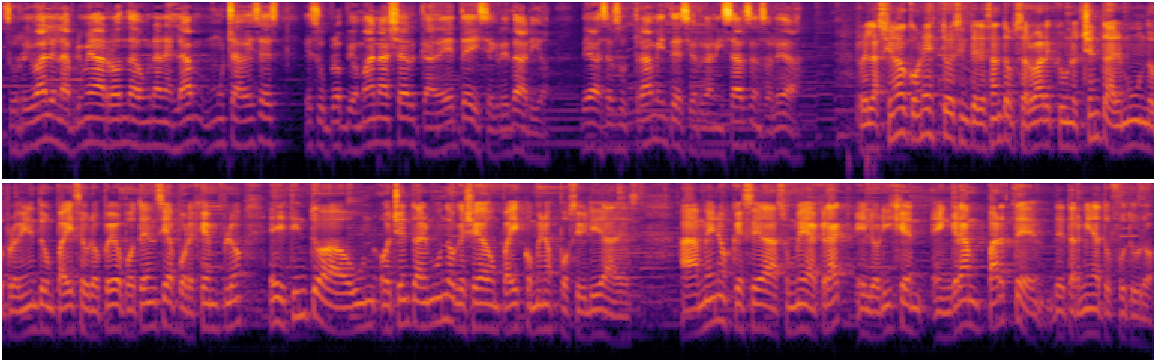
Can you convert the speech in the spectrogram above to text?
su rival en la primera ronda de un gran slam muchas veces es su propio manager, cadete y secretario. Debe hacer sus trámites y organizarse en soledad. Relacionado con esto es interesante observar que un 80 del mundo proveniente de un país europeo potencia, por ejemplo, es distinto a un 80 del mundo que llega de un país con menos posibilidades. A menos que seas un mega crack, el origen en gran parte determina tu futuro.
